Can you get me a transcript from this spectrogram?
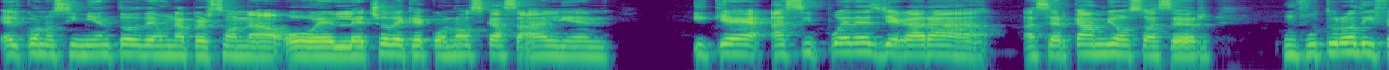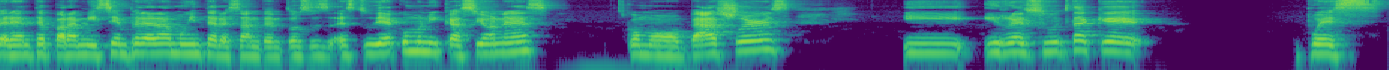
el conocimiento de una persona o el hecho de que conozcas a alguien y que así puedes llegar a, hacer cambios o hacer un futuro diferente, para mí siempre era muy interesante. Entonces, estudié comunicaciones como bachelors y, y resulta que pues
